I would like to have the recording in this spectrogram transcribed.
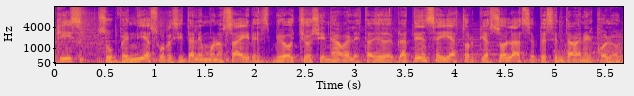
Kiss suspendía su recital en Buenos Aires, B8 llenaba el estadio de Platense y Astor Piazzolla se presentaba en el Colón.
